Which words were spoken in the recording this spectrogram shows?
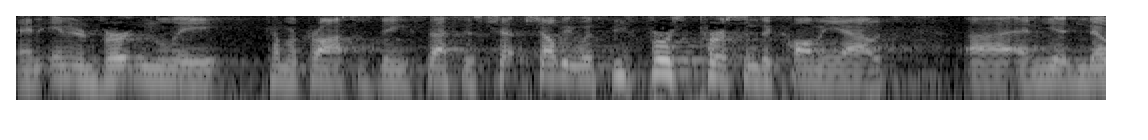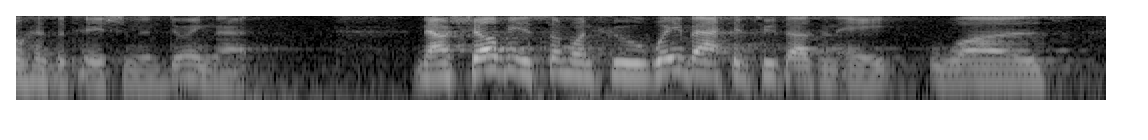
and inadvertently come across as being sexist, Shelby was the first person to call me out, uh, and he had no hesitation in doing that. Now, Shelby is someone who, way back in 2008, was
